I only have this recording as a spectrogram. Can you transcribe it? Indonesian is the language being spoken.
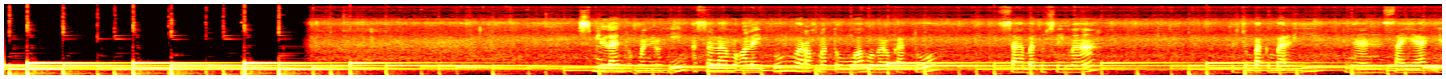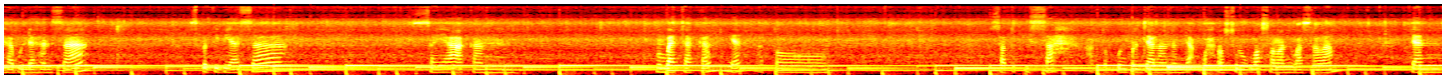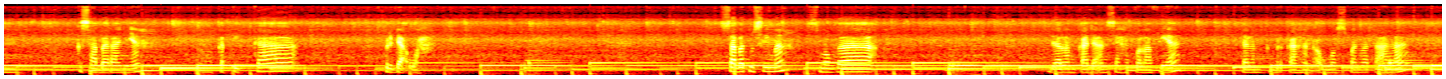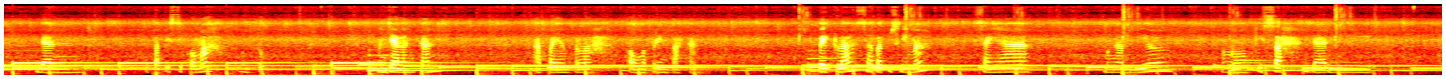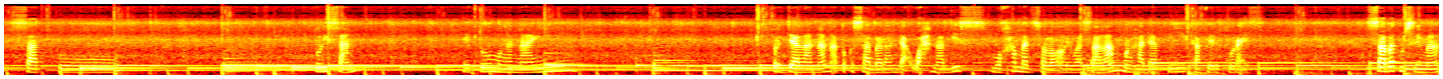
Bismillahirrahmanirrahim. Assalamualaikum warahmatullahi wabarakatuh. Sahabat muslimah Berjumpa kembali dengan saya Iha Bunda Hansa. Seperti biasa Saya akan membacakan ya Atau satu kisah Ataupun perjalanan dakwah Rasulullah SAW Dan kesabarannya eh, ketika berdakwah. Sahabat muslimah, semoga dalam keadaan sehat walafiat, dalam keberkahan Allah Subhanahu wa taala dan tetap istiqomah untuk menjalankan apa yang telah Allah perintahkan. Baiklah, sahabat muslimah, saya mengambil uh, kisah dari satu tulisan yaitu mengenai perjalanan atau kesabaran dakwah Nabi Muhammad SAW menghadapi kafir Quraisy. Sahabat muslimah,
